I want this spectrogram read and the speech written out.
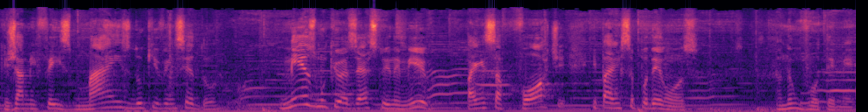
que já me fez mais do que vencedor. Mesmo que o exército inimigo pareça forte e pareça poderoso, eu não vou temer,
